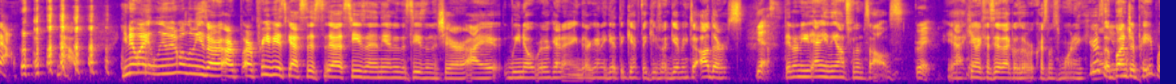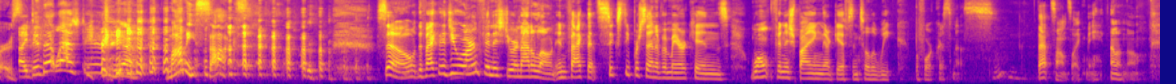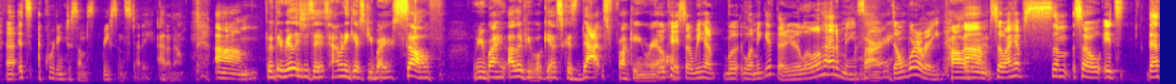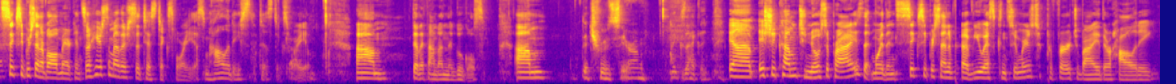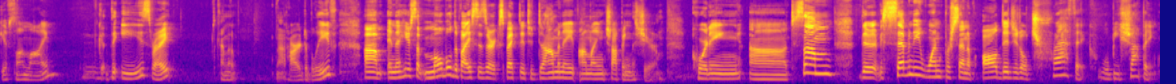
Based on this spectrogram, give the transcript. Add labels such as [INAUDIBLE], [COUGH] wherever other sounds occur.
No, no. You know what, you know Louise? Our, our, our previous guest this uh, season, the end of the season this year, I we know what they're getting. They're going to get the gift that keeps on giving to others. Yes. They don't need anything else for themselves. Great. Yeah, I can't wait to see how that goes over Christmas morning. Here's Well, a bunch know. of papers. I did that last year. yeah, mommy sucks. [LAUGHS] So, the fact that you aren't finished, you are not alone. In fact, that 60% of Americans won't finish buying their gifts until the week before Christmas. That sounds like me. I don't know. Uh, it's according to some recent study. I don't know. Um, But they really should say is how many gifts do you buy yourself when you're buying other people gifts? Because that's fucking real. Okay, so we have. Well, let me get there. You're a little ahead of me. Sorry. Don't worry. Apologize. Um, so I have some. So it's that's sixty percent of all Americans. So here's some other statistics for you. Some holiday statistics for you um, that I found on the Googles. Um, The truth serum. Exactly. Um, it should come to no surprise that more than 60% of, of U.S. consumers prefer to buy their holiday gifts online. Get The ease, right? Kind of not hard to believe. Um, and then here's some mobile devices are expected to dominate online shopping this year. According uh, to some, there 71% of all digital traffic will be shopping.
